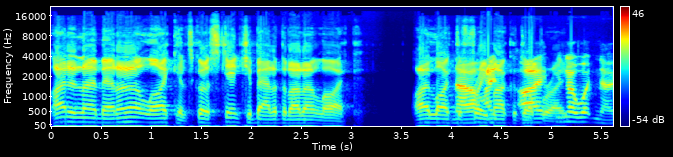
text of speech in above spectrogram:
I don't know, man. I don't like it. It's got a stench about it that I don't like. I like no, the free I- market I- operate. You know what? No,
